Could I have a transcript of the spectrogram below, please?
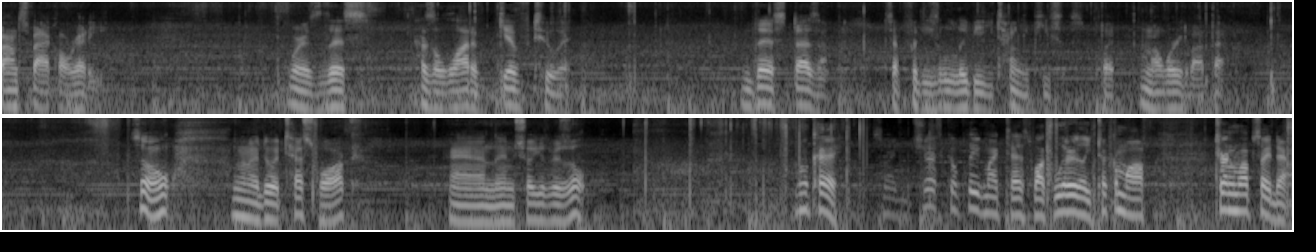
bounced back already. Whereas this has a lot of give to it. This doesn't, except for these little tiny pieces. But I'm not worried about that. So, I'm going to do a test walk and then show you the result. Okay, so I just completed my test walk. Literally took them off, turned them upside down.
